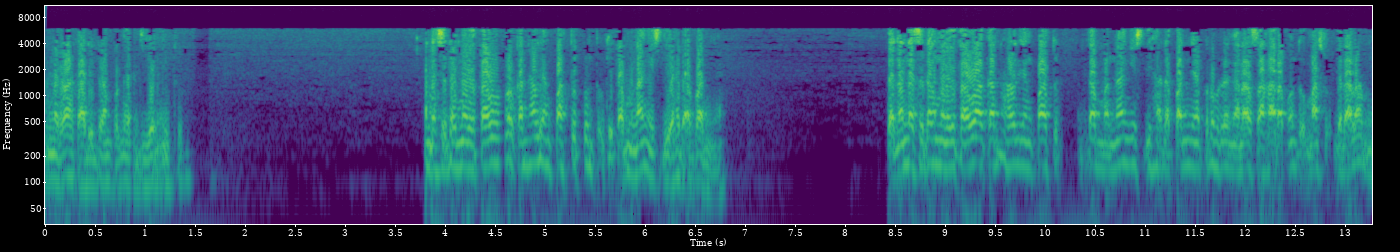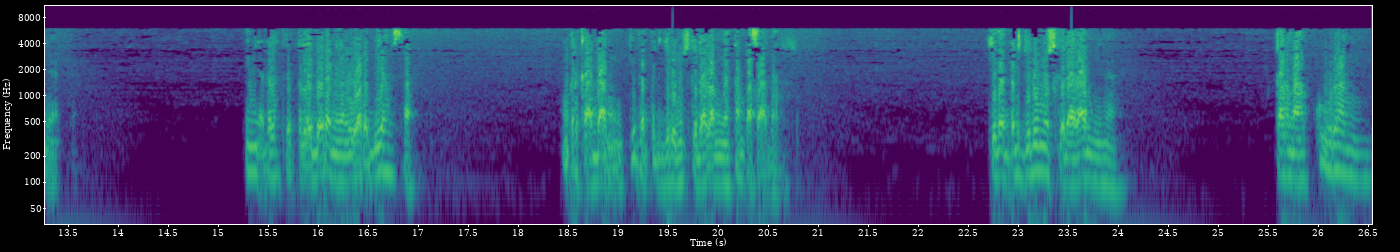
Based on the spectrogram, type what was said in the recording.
dan neraka di dalam pengajian itu. Anda sedang menertawakan hal yang patut untuk kita menangis di hadapannya. Dan Anda sedang menertawakan hal yang patut kita menangis di hadapannya penuh dengan rasa harap untuk masuk ke dalamnya. Ini adalah keteledoran yang luar biasa. Terkadang kita terjerumus ke dalamnya tanpa sadar. Kita terjerumus ke dalamnya karena kurang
